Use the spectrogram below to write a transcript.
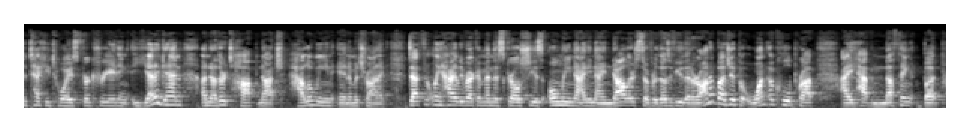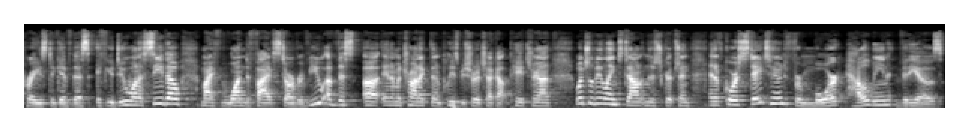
to Tekky Toys for creating yet again another top-notch Halloween animatronic. Definitely highly recommend this girl. She is only $99, so for those of you that are on a budget but want a cool prop, I have nothing but praise to give this. If you do want to see, though, my one to five star review of this uh, animatronic, then please be sure to check out Patreon, which will be linked down in the description. And of course, stay tuned for more Halloween videos.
